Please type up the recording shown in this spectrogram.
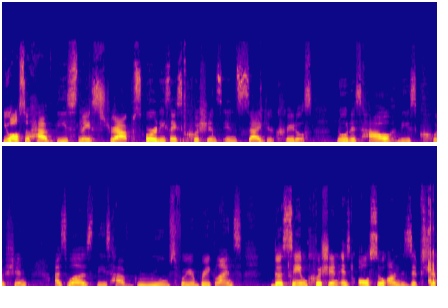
You also have these nice straps or these nice cushions inside your cradles. Notice how these cushion as well as these have grooves for your brake lines the same cushion is also on the zip strip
